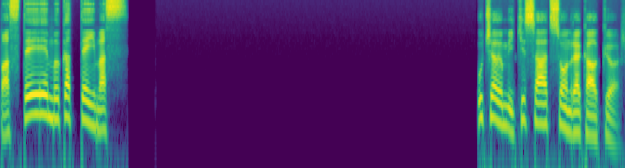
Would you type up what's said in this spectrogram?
バス停へ向かっています。 Uçağım 2 saat sonra kalkıyor.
